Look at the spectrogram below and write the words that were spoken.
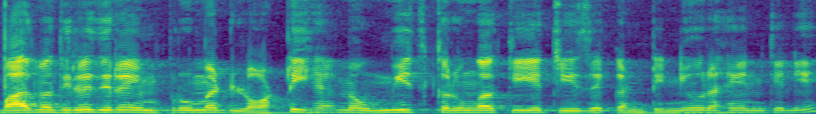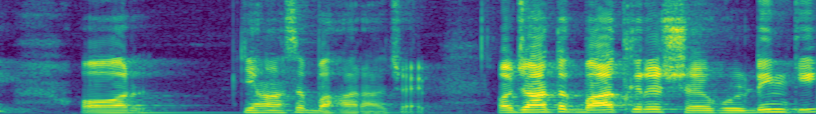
बाद में धीरे धीरे इम्प्रूवमेंट लौटी है। मैं उम्मीद करूँगा कि ये चीज़ें कंटिन्यू रहें इनके लिए और यहाँ से बाहर आ जाए। और जहाँ तक बात करें शेयर होल्डिंग की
